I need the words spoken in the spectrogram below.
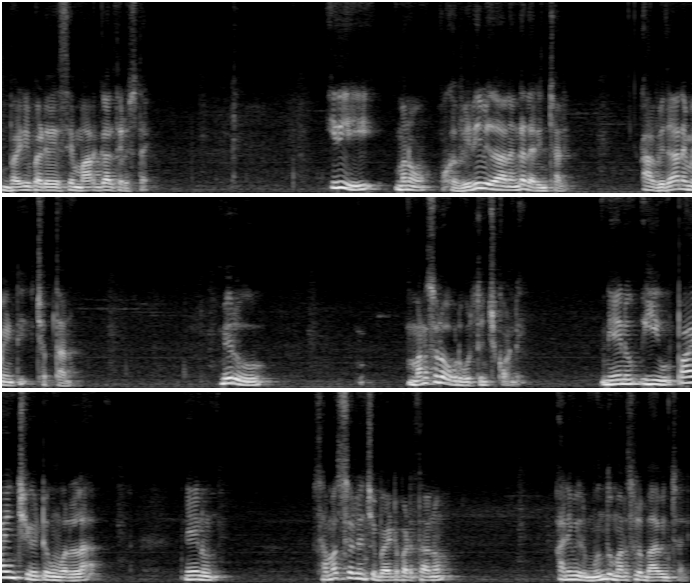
బయటపడేసే మార్గాలు తెలుస్తాయి. ఇది మనం ఒక విధి విధానంగా ధరించాలి. ఆ విధానం ఏంటి చెప్తాను. మీరు మనసులో ఒకటి గుర్తుంచుకోండి. నేను ఈ ఉపాయం చేయటం వల్ల నేను సమస్యల నుంచి బయటపడతాను అని మీరు ముందు మనసులో భావించాలి.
